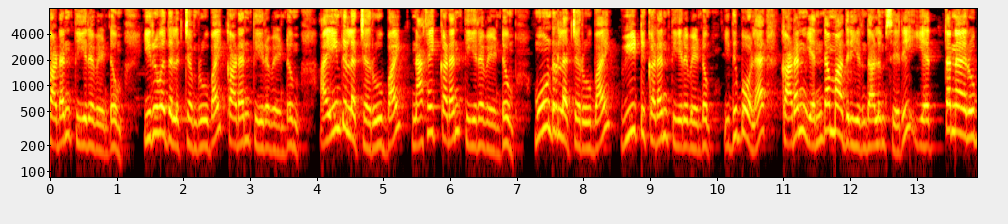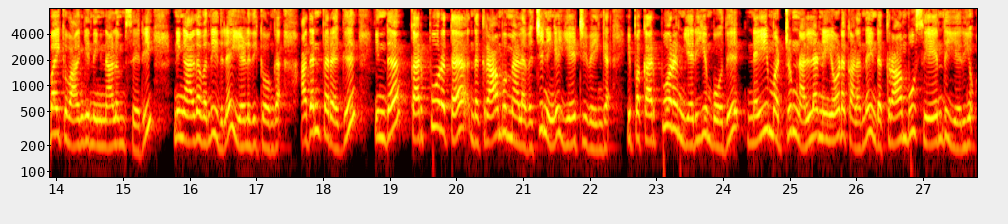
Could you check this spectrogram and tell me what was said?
கடன் தீர வேண்டும். இருபது லட்சம் ரூபாய் கடன் தீர வேண்டும். ஐந்து லட்சம் ரூபாய் நகைக்கடன் தீர வேண்டும். மூன்று லட்சம் ரூபாய் வீட்டு கடன் தீர வேண்டும். இதுபோல் கடன் எந்த மாதிரி இருந்தாலும் சரி எத்தனை ரூபாய்க்கு வாங்கியிருந்தீங்கனாலும் சரி நீங்கள் அதை வந்து இதில் எழுதிக்கோங்க. அதன் பிறகு இந்த கற்பூரத்தை அந்த கிராம்பு மேலே வச்சு நீங்கள் ஏற்றி வைங்க. இப்போ கற்பூரம் எரியும் போது நெய் மற்றும் நல்லெண்ணெயோட கலந்த இந்த கிராம்பு சேர்ந்து எரியும்.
